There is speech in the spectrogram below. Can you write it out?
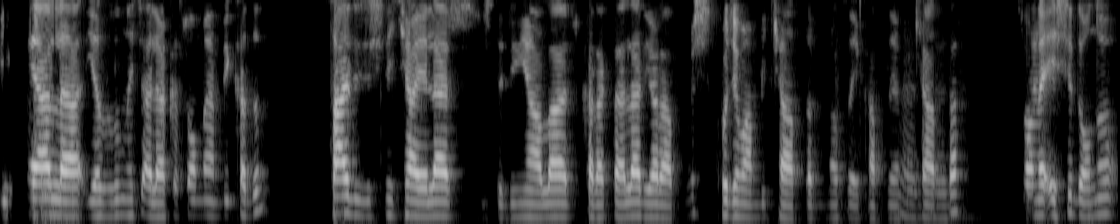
bilgisayarla yazılımla hiç alakası olmayan bir kadın sadece işte hikayeler, işte dünyalar, karakterler yaratmış. Kocaman bir kağıtta, bir masayı kaplayan Evet, bir kağıtta. Sonra eşi de onu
